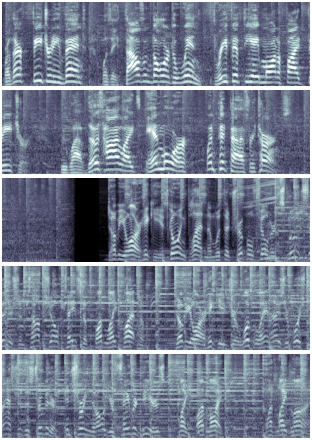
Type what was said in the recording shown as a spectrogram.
where their featured event was a $1,000 to win 358 modified feature. We will have those highlights and more when Pit Pass returns. WR Hickey is going platinum with the triple filtered smooth finish and top shelf taste of Bud Light Platinum. WR Hickey is your local Anheuser-Busch master distributor, ensuring that all your favorite beers like Bud Light, Bud Light Lime,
